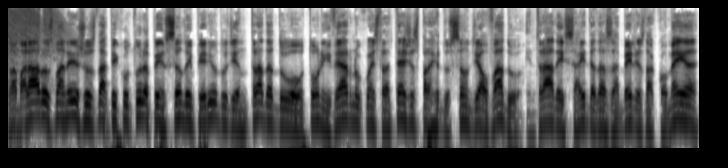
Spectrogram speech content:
Trabalhar os manejos da apicultura pensando em período de entrada do outono e inverno com estratégias para redução de alvado, entrada e saída das abelhas da colmeia,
